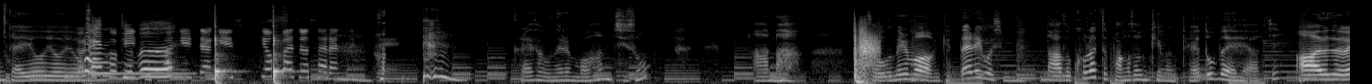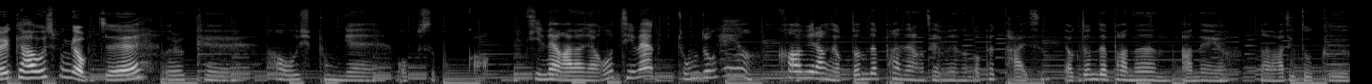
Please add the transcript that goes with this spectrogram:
안녕하세요요요. 별의컵이 팬티브. 독방일당에 습겨 빠져 살았는데. 그래서 오늘은 뭐 함 지송? 아 나. 나 오늘 뭐 이렇게 때리고 싶네. 나도 콜렉트 방송 키면 개도배 해야지. 아 요즘 왜 이렇게 하고 싶은 게 없지? 왜 이렇게 하고 싶은 게 없을까? 티맥 안 하냐고? 티맥 종종 해요. 컴이랑 역전대판이랑 재밌는 거 팩 다 있음? 역전대판은 안 해요. 난 아직도 그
